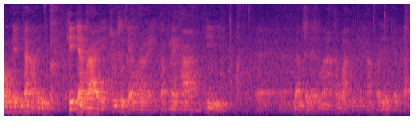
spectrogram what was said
โรงเรียนยะหาอยู่คิดอย่างไรรู้สึกอย่างไรกับในวทางที่นำเสนอมาทั้งวันนี้ครับประเด็นเกี่ยวกับ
